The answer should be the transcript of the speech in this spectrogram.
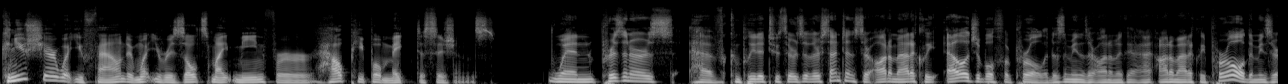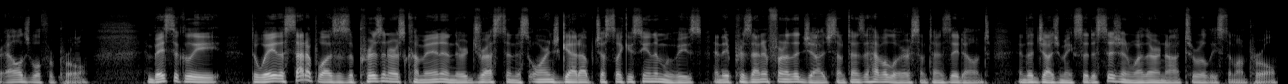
Can you share what you found and what your results might mean for how people make decisions? When prisoners have completed two thirds of their sentence, they're automatically eligible for parole. It doesn't mean that they're automatically, automatically paroled, it means they're eligible for parole. Mm-hmm. And basically, the way the setup was is the prisoners come in and they're dressed in this orange getup, just like you see in the movies, and they present in front of the judge. Sometimes they have a lawyer, sometimes they don't. And the judge makes a decision whether or not to release them on parole.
